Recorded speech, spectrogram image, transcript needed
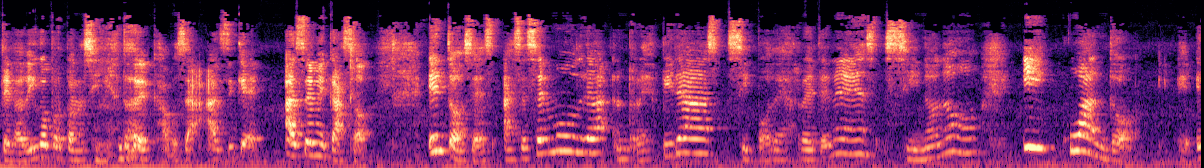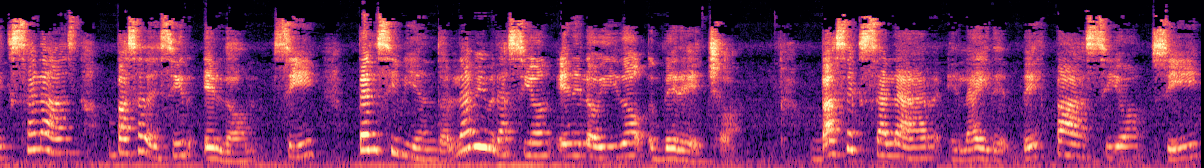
te lo digo por conocimiento de causa, así que haceme caso. Entonces, haces el mudra, respirás, si podés retenés, si no, no. Y cuando eh, exhalas, vas a decir el OM, ¿sí? Percibiendo la vibración en el oído derecho. Vas a exhalar el aire despacio, ¿sí?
